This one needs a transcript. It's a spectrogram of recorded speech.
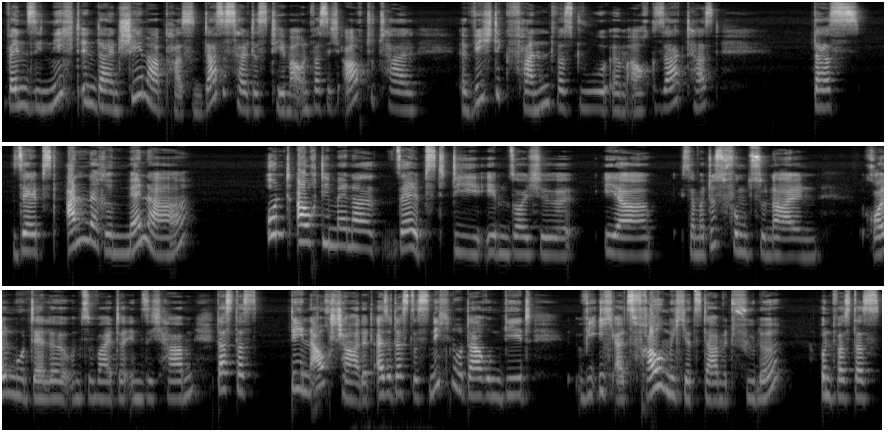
wenn sie nicht in dein Schema passen, das ist halt das Thema. Und was ich auch total wichtig fand, was du ähm, auch gesagt hast, dass selbst andere Männer und auch die Männer selbst, die eben solche eher, ich sag mal, dysfunktionalen Rollenmodelle und so weiter in sich haben, dass das denen auch schadet. Also, dass das nicht nur darum geht, wie ich als Frau mich jetzt damit fühle und was das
